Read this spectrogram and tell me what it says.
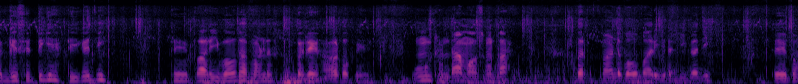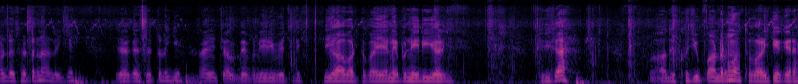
ਅੱਗੇ ਸਿੱਟ ਗਏ, ਠੀਕ ਹੈ ਜੀ। ਤੇ ਭਾਰੀ ਬਹੁਤ ਆ, ਵੰਡ ਬਰੇ ਹਾਲ ਹੋ ਗਏ। ਉਹ ਠੰਡਾ ਮੌਸਮ ਤਾਂ, ਪਰ ਪੰਡ ਬਹੁਤ ਭਾਰੀ ਆ, ਠੀਕ ਆ ਜੀ। ਤੇ ਪੰਡ ਸੱਟ ਲਈਏ, ਜਾ ਕੇ ਸੱਟ ਲਈਏ। ਐਂ ਚੱਲਦੇ ਪਨੀਰੀ ਵਿੱਚ ਦੀ ਦੀ ਆ ਵੱਟ ਪਏ ਜਾਂਦੇ ਪਨੀਰੀ ਵਾਲੀ। ਠੀਕ ਆ? ਆ ਦੇਖੋ ਜੀ ਪੰਡ ਨੂੰ ਹੱਥ ਵਾਲੀਏ ਕੇਰਾ।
